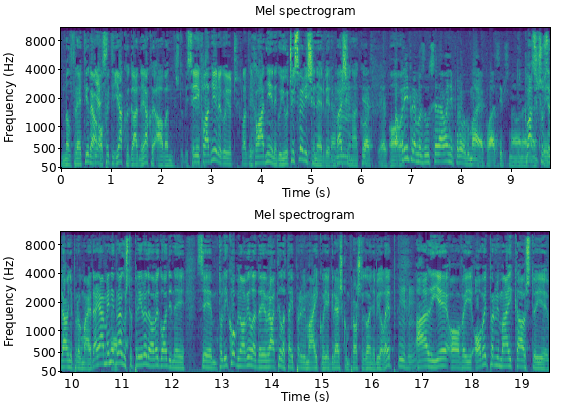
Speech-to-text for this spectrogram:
maltretira, Jeste. opet jako je gadno, jako je avan, što bi se I reklo. hladnije nego juče. Hladnije. Hladnije nego juče i sve više nervira, baš je onako. Jeste, jeste. Pa ovaj, priprema za useravanje 1. maja, klasična. Ona, Klasično znači, useravanje 1. maja. Da, ja meni je drago što priroda ove godine se toliko obnovila da je vratila taj 1. maj koji je greškom prošle godine bio lep, Mhm. ali je ovaj ovaj 1. maj kao što je e,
